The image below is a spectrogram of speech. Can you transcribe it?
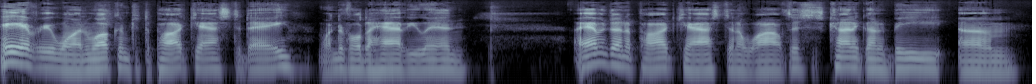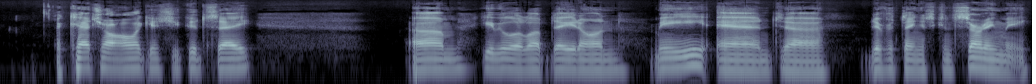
Hey everyone, welcome to the podcast today. Wonderful to have you in. I haven't done a podcast in a while. This is kind of going to be um, a catch all, I guess you could say. Um, give you a little update on me and uh, different things concerning me.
